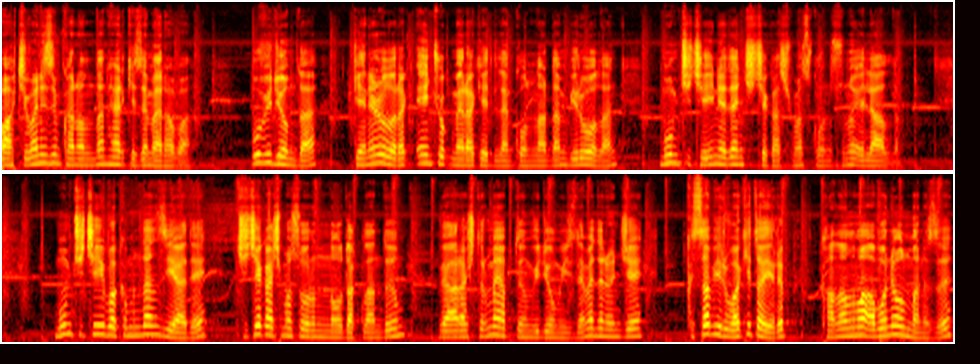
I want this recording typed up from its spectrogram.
Bahçıvanizm kanalından herkese merhaba. Bu videomda genel olarak en çok merak edilen konulardan biri olan mum çiçeği neden çiçek açmaz konusunu ele aldım. Mum çiçeği bakımından ziyade çiçek açma sorununa odaklandığım ve araştırma yaptığım videomu izlemeden önce kısa bir vakit ayırıp kanalıma abone olmanızı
